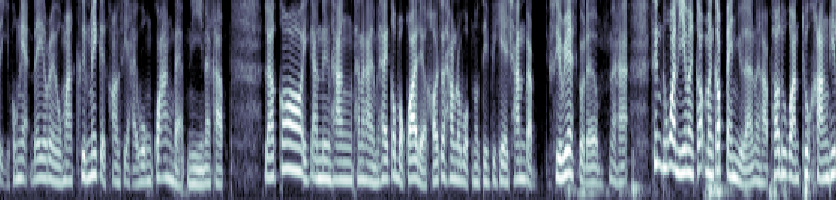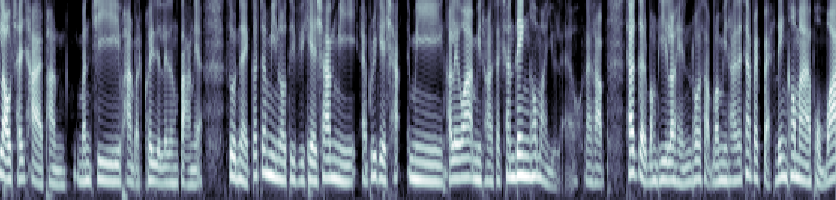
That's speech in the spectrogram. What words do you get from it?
ติ พวกเนี้ยได้เร็วมากขึ้นไม่เกิดความเสียหายวงกว้างแบบนี้นะครับ แล้วก็อีกอันนึงทางธนาคารแห่งประเทศไทยก็บอกว่าเดี๋ยวเขาจะทำระบบ notification แบบ serious กว่าเดิมนะฮะซึ่งทุกวันนี้มันก็มันก็เป็นอยู่แล้วนะครับเท่าทุกวันทุกครั้งที่เราใช้จ่ายผ่านบัญชีผ่านบัตรเครดิตอะไรต่างๆเนี่ยส่วนใหญ่ก็จะมี notification มี application มีเขาเรียกว่ามี transaction เด้งเข้ามาอยู่แล้วนะครับถ้าเกิดบางทีเราเห็นโทรศัพท์เรามี transaction แปลกๆเด้งเข้ามา ผมว่า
